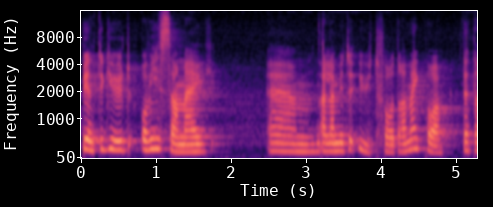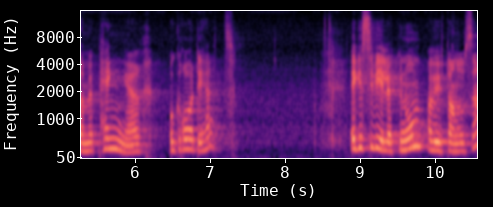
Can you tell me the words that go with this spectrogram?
begynte Gud å vise meg eh, Eller han begynte å utfordre meg på dette med penger og grådighet. Jeg er siviløkonom av utdannelse.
